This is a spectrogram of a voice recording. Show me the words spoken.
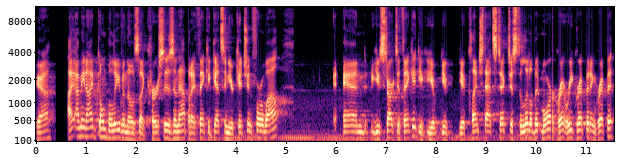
Yeah. I, I, mean, I don't believe in those like curses and that, but I think it gets in your kitchen for a while. And you start to think it, you, you, you, you clench that stick just a little bit more, re-grip it and grip it.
